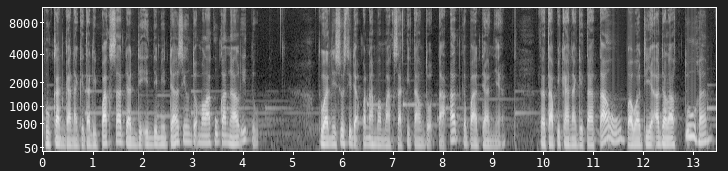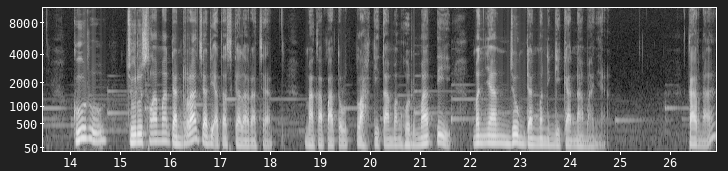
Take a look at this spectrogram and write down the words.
bukan karena kita dipaksa dan diintimidasi untuk melakukan hal itu. Tuhan Yesus tidak pernah memaksa kita untuk taat kepadanya, tetapi karena kita tahu bahwa Dia adalah Tuhan, Guru, Juru Selamat, dan Raja di atas segala raja, maka patutlah kita menghormati menyanjung dan meninggikan namanya. Karena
